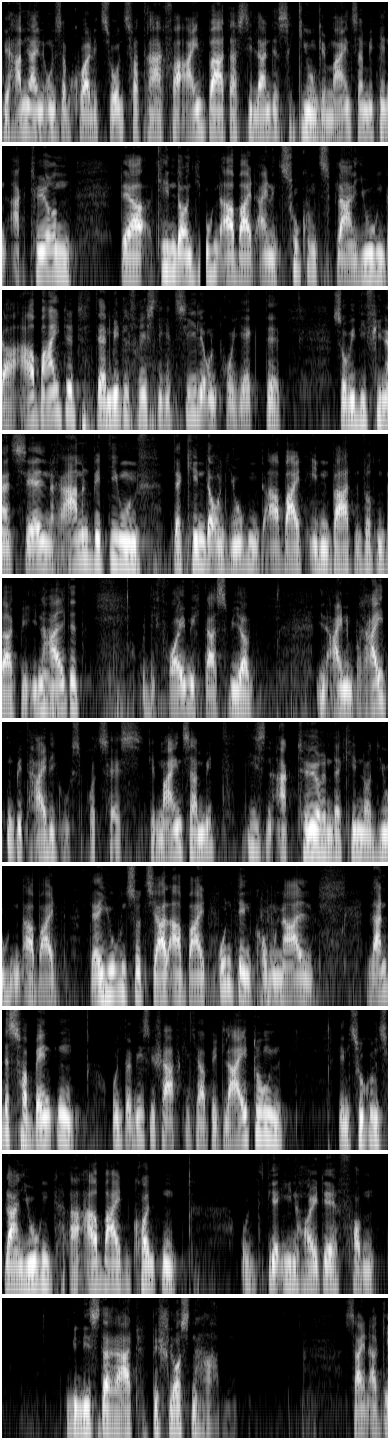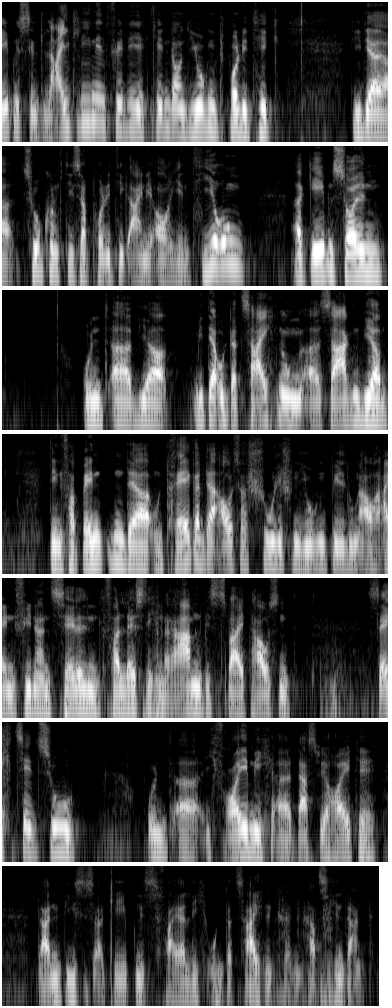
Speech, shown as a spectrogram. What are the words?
Wir haben ja in unserem Koalitionsvertrag vereinbart, dass die Landesregierung gemeinsam mit den Akteuren der Kinder- und Jugendarbeit einen Zukunftsplan Jugend erarbeitet, der mittelfristige Ziele und Projekte sowie die finanziellen Rahmenbedingungen der Kinder- und Jugendarbeit in Baden-Württemberg beinhaltet. Und ich freue mich, dass wir in einem breiten Beteiligungsprozess gemeinsam mit diesen Akteuren der Kinder- und Jugendarbeit, der Jugendsozialarbeit und den kommunalen Landesverbänden unter wissenschaftlicher Begleitung den Zukunftsplan Jugend erarbeiten konnten und wir ihn heute vom Ministerrat beschlossen haben. Sein Ergebnis sind Leitlinien für die Kinder- und Jugendpolitik, die der Zukunft dieser Politik eine Orientierung geben sollen. Und äh, wir mit der Unterzeichnung äh, sagen wir den Verbänden der und Trägern der außerschulischen Jugendbildung auch einen finanziellen verlässlichen Rahmen bis 2016 zu. Und äh, ich freue mich, äh, dass wir heute dann dieses Ergebnis feierlich unterzeichnen können. Herzlichen Dank.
